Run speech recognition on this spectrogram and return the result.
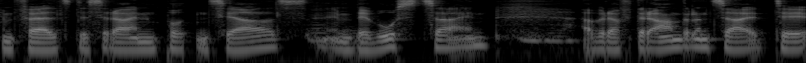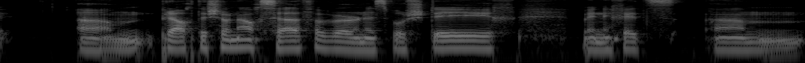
im Feld des reinen Potenzials, mhm. im Bewusstsein, mhm. aber auf der anderen Seite ähm, braucht es schon auch Self-Awareness. Wo stehe ich, wenn ich jetzt ähm,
